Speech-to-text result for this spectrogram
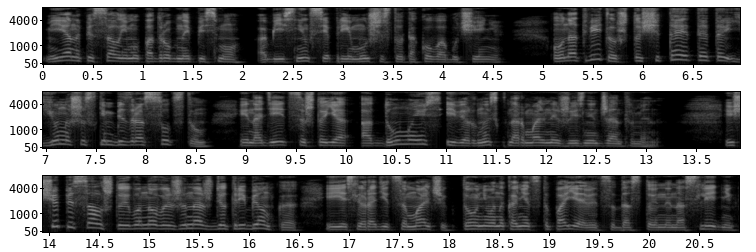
Я написал ему подробное письмо, объяснил все преимущества такого обучения. Он ответил, что считает это юношеским безрассудством и надеется, что я одумаюсь и вернусь к нормальной жизни джентльмена. Еще писал, что его новая жена ждет ребенка, и если родится мальчик, то у него наконец-то появится достойный наследник,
